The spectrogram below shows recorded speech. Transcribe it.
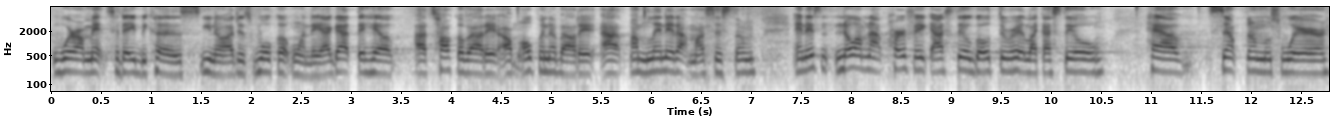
where I'm at today because, you know, I just woke up one day. I got the help. I talk about it. I'm open about it. I, am letting it out my system. And it's no, I'm not perfect. I still go through it. Like I still have symptoms where,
